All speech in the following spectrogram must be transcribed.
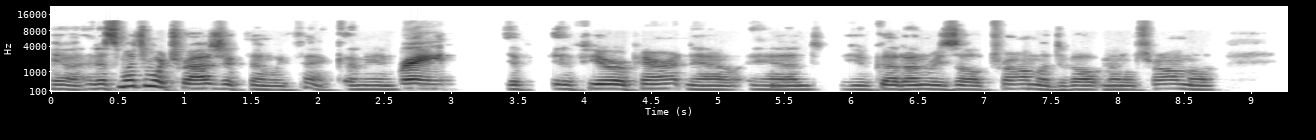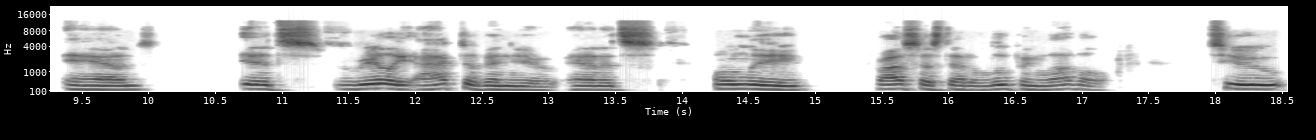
Yeah. And it's much more tragic than we think. I mean, right if if you're a parent now and you've got unresolved trauma, developmental trauma, and it's really active in you and it's only processed at a looping level to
